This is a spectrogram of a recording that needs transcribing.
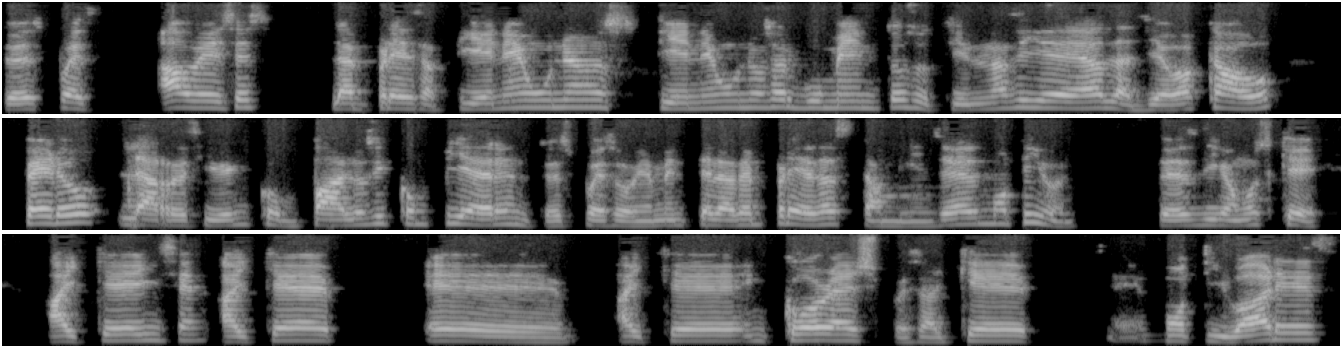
Entonces, pues, a veces la empresa tiene unos, tiene unos argumentos o tiene unas ideas, las lleva a cabo, pero las reciben con palos y con piedras, entonces, pues, obviamente las empresas también se desmotivan. Entonces, digamos que hay que, hay que, eh, hay que encourage, pues hay que eh, motivar es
